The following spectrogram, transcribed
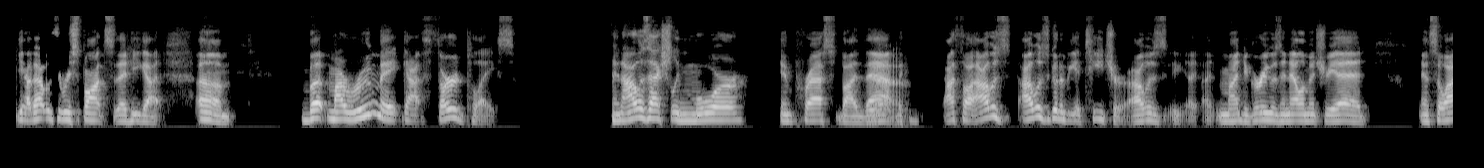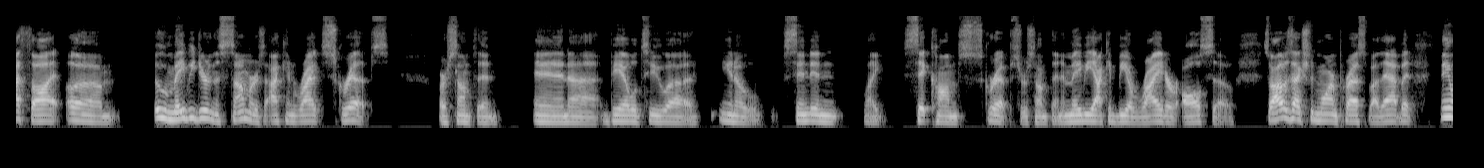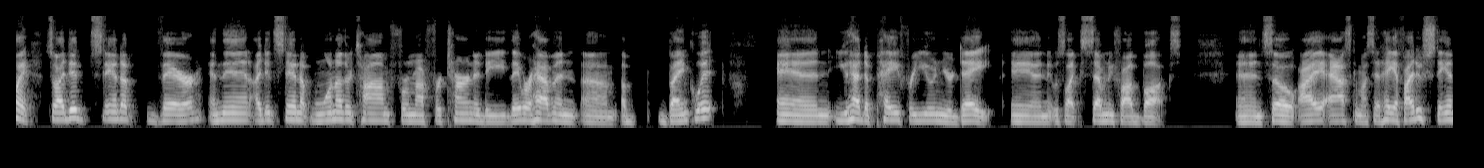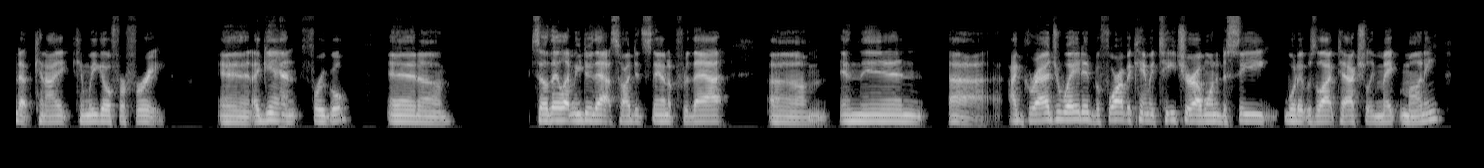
yeah, that was the response that he got. Um, but my roommate got third place, and I was actually more impressed by that. Yeah. I thought I was I was going to be a teacher. I was my degree was in elementary ed, and so I thought, um, ooh, maybe during the summers I can write scripts or something and uh, be able to uh, you know send in like sitcom scripts or something and maybe i could be a writer also so i was actually more impressed by that but anyway so i did stand up there and then i did stand up one other time for my fraternity they were having um, a banquet and you had to pay for you and your date and it was like 75 bucks and so i asked him i said hey if i do stand up can i can we go for free and again frugal and um, so they let me do that so i did stand up for that um, and then uh, I graduated before I became a teacher. I wanted to see what it was like to actually make money.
